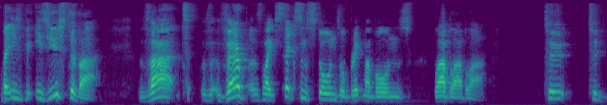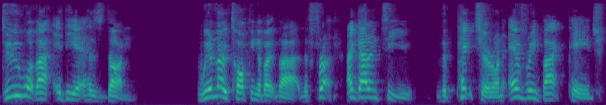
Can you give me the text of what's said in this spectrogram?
but he's he's used to that. That verb is like sticks and stones will break my bones, blah blah blah. To to do what that idiot has done, we're now talking about that. The front, I guarantee you, the picture on every back page.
